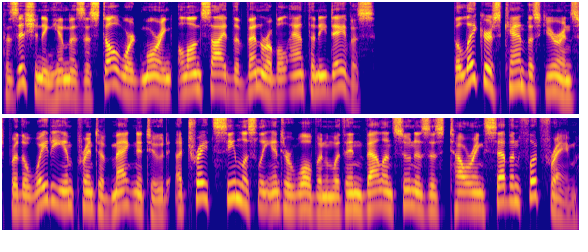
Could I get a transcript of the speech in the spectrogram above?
positioning him as a stalwart mooring alongside the venerable Anthony Davis. The Lakers' canvas yearns for the weighty imprint of magnitude, a trait seamlessly interwoven within Valanciunas' towering seven-foot frame.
